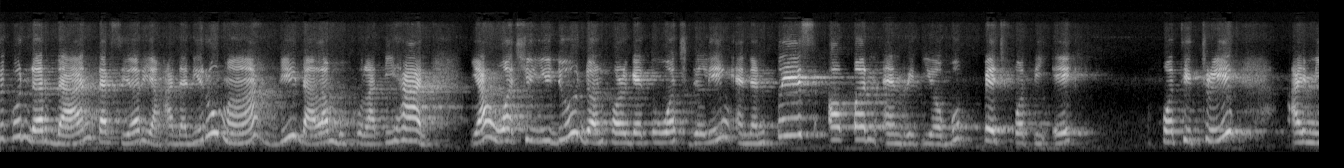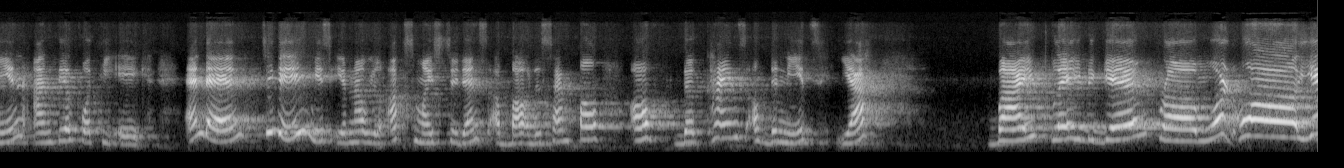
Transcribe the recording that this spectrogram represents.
sekunder dan tersier yang ada di rumah di dalam buku latihan. Yeah, what should you do? Don't forget to watch the link and then please open and read your book page 48, 43, I mean until 48. And then today Miss Irna will ask my students about the sample of the kinds of the needs, yeah, by playing the game from word wall. Yeah,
